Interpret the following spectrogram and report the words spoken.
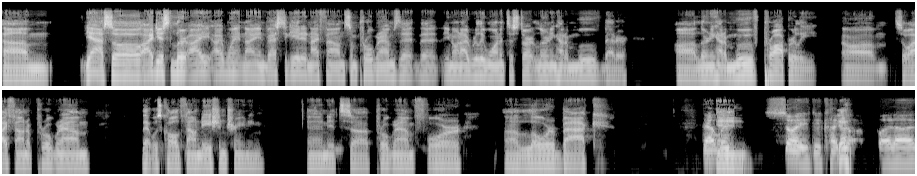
um, yeah so i just learned i i went and i investigated and i found some programs that that you know and i really wanted to start learning how to move better uh, learning how to move properly. Um, so I found a program that was called Foundation Training, and it's a program for uh, lower back. That was and, sorry to cut yeah. you off, but uh,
